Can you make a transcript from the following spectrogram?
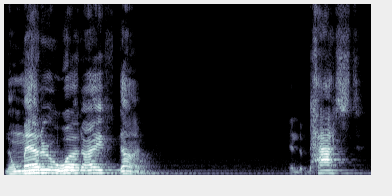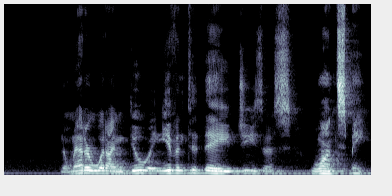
No matter what I've done in the past, no matter what I'm doing, even today, Jesus wants me.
